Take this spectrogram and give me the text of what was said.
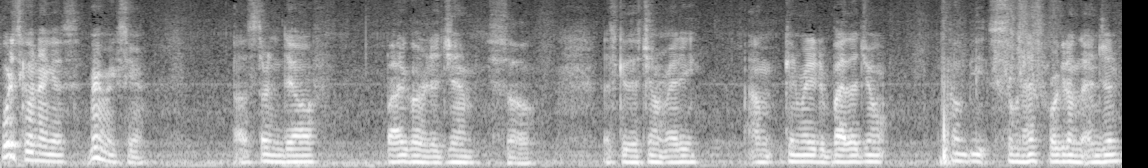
What is going on guys? Brinrex here. I Uh, starting the day off, about to go to the gym, so let's get this jump ready. I'm getting ready to buy that jump. It's gonna be so nice working on the engine.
